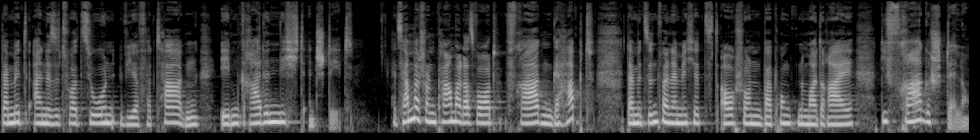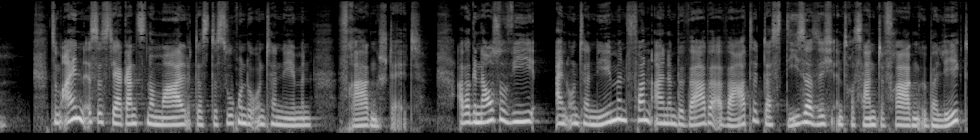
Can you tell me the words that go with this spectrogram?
damit eine Situation, wir vertagen, eben gerade nicht entsteht. Jetzt haben wir schon ein paar Mal das Wort Fragen gehabt. Damit sind wir nämlich jetzt auch schon bei Punkt Nummer drei, die Fragestellung. Zum einen ist es ja ganz normal, dass das suchende Unternehmen Fragen stellt. Aber genauso wie ein Unternehmen von einem Bewerber erwartet, dass dieser sich interessante Fragen überlegt,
